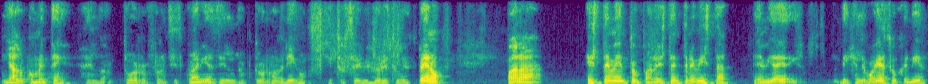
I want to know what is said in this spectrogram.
ya lo comenté, el doctor Francisco Arias y el doctor Rodrigo y tus servidores. Pero para este evento, para esta entrevista, dije, le voy a sugerir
